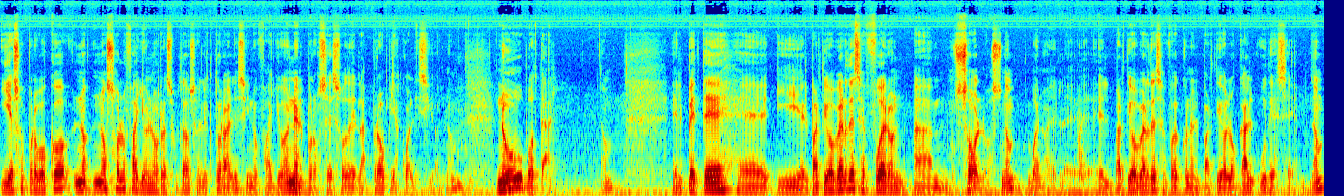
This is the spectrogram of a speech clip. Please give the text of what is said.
y eso provocó, no, no solo falló en los resultados electorales, sino falló en el proceso de la propia coalición. No, no hubo tal. El PT eh, y el Partido Verde se fueron solos, ¿no? Bueno, el, Partido Verde se fue con el partido local UDC, ¿no?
